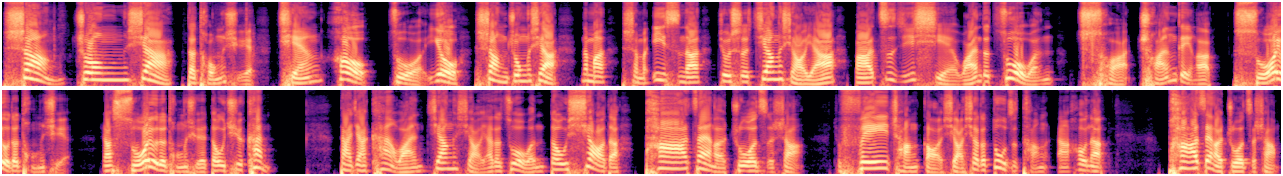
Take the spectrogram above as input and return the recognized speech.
上中下的同学。前后左右上中下，那么什么意思呢？就是姜小牙把自己写完的作文传传给了。所有的同学让所有的同学都去看，大家看完姜小牙的作文都笑得趴在了桌子上，就非常搞笑，笑得肚子疼。然后呢，趴在了桌子上。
